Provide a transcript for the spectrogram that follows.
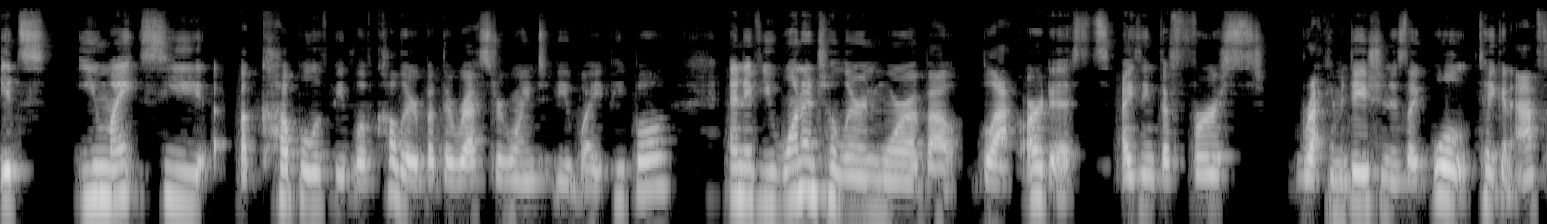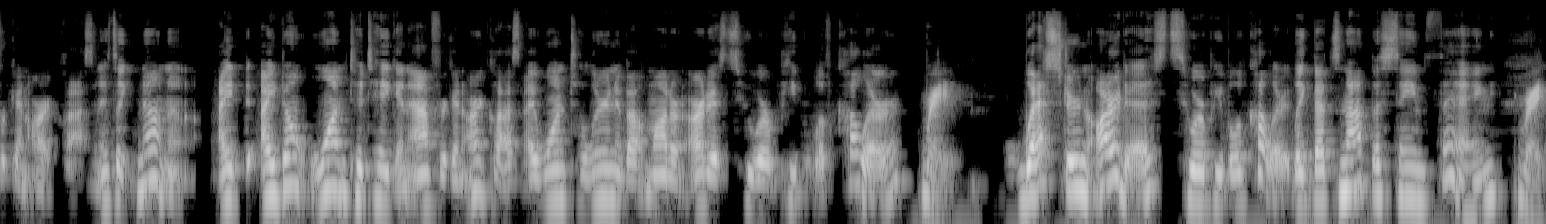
it's you might see a couple of people of color, but the rest are going to be white people. And if you wanted to learn more about black artists, I think the first recommendation is like, well, take an African art class. And it's like, no, no, no. I, I don't want to take an African art class. I want to learn about modern artists who are people of color. Right. Western artists who are people of color. Like that's not the same thing. Right.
